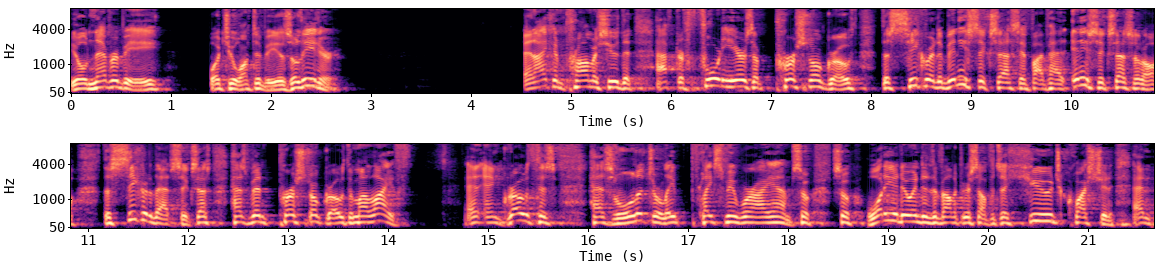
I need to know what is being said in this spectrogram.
you'll never be what you want to be as a leader. And I can promise you that after 40 years of personal growth, the secret of any success, if I've had any success at all, the secret of that success has been personal growth in my life. And, and, growth has, has literally placed me where I am. So, so what are you doing to develop yourself? It's a huge question. And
